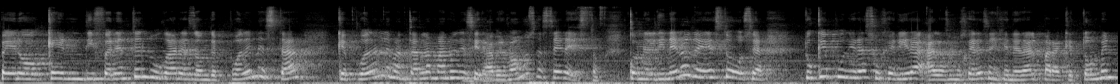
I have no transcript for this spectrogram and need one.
pero que en diferentes lugares donde pueden estar, que puedan levantar la mano y decir, a ver, vamos a hacer esto, con el dinero de esto, o sea, ¿tú qué pudieras sugerir a, a las mujeres en general para que tomen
